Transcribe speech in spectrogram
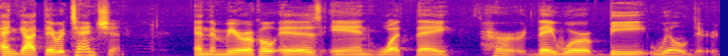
and got their attention. And the miracle is in what they heard. They were bewildered.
